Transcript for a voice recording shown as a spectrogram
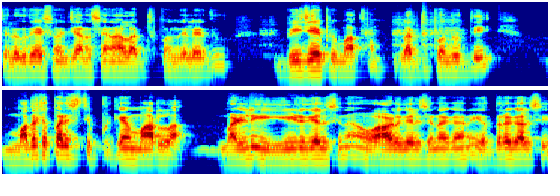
తెలుగుదేశం జనసేన లబ్ధి పొందలేదు బీజేపీ మాత్రం లబ్ధి పొందుద్ది. మొదటి పరిస్థితి ఇప్పటికేం మారలా. మళ్ళీ ఈడు గెలిచినా వాళ్ళు గెలిచినా కానీ ఇద్దరు కలిసి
